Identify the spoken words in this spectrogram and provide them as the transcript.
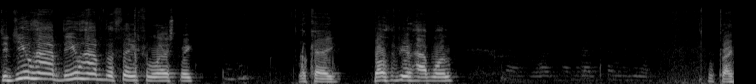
did you have? Do you have the things from last week? Okay. Both of you have one? Okay.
